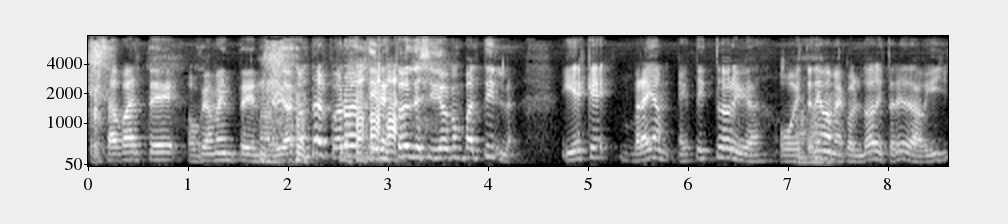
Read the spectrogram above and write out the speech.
esa parte obviamente no la iba a contar, pero el director decidió compartirla. Y es que, Brian, esta historia, o este Ajá. tema me acordó de la historia de David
